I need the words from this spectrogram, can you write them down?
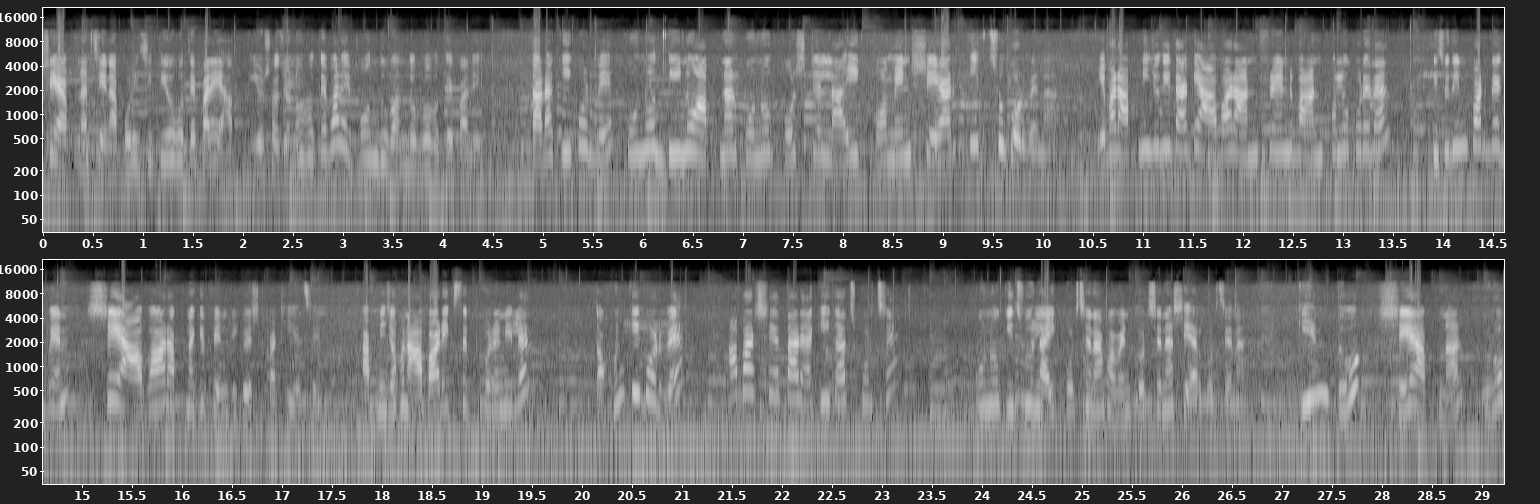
সে আপনার চেনা পরিচিতিও হতে পারে, আত্মীয় স্বজনও হতে পারে বন্ধু বান্ধবও হতে পারে। তারা কি করবে? কোনো দিনও আপনার কোনো পোস্টে লাইক কমেন্ট শেয়ার কিচ্ছু করবে না। এবার আপনি যদি তাকে আবার আনফ্রেন্ড বা আনফলো করে দেন, কিছুদিন পর দেখবেন সে আবার আপনাকে ফ্রেন্ড রিকোয়েস্ট পাঠিয়েছে। আপনি যখন আবার অ্যাকসেপ্ট করে নিলেন, তখন কি করবে? আবার সে তার একই কাজ করছে। কোনো কিছু লাইক করছে না কমেন্ট করছে না শেয়ার করছে না। কিন্তু সে আপনার পুরো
